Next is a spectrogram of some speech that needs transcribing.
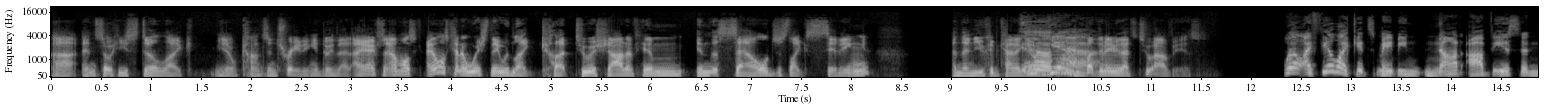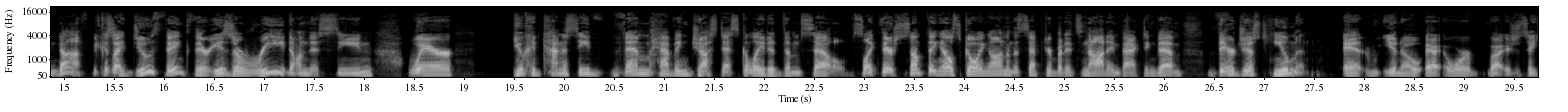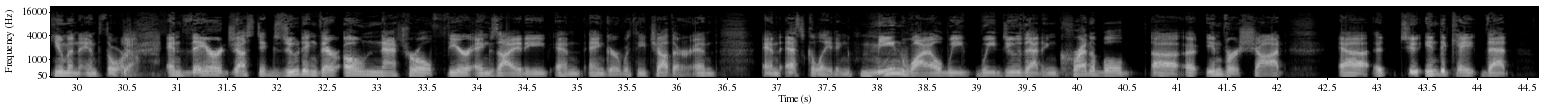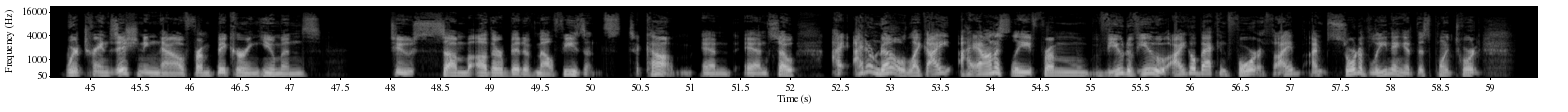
Uh, and so he's still like, you know, concentrating and doing that. I actually almost, I almost kind of wish they would like cut to a shot of him in the cell, just like sitting. And then you could kind of Yeah. go, Yeah. "Hmm," but then maybe that's too obvious. Well, I feel like it's maybe not obvious enough because I do think there is a read on this scene where you could kind of see them having just escalated themselves. Like there's something else going on in the scepter, but it's not impacting them. They're just human. Eh, you know, eh, or well, I should say human and Thor. Yeah. And they are just exuding their own natural fear, anxiety, and anger with each other and and escalating. Meanwhile, we we do that incredible uh, uh, inverse shot uh, to indicate that we're transitioning now from bickering humans to some other bit of malfeasance to come. And and so I, I don't know. Like I, I honestly from view to view, I go back and forth. I I'm sort of leaning at this point toward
